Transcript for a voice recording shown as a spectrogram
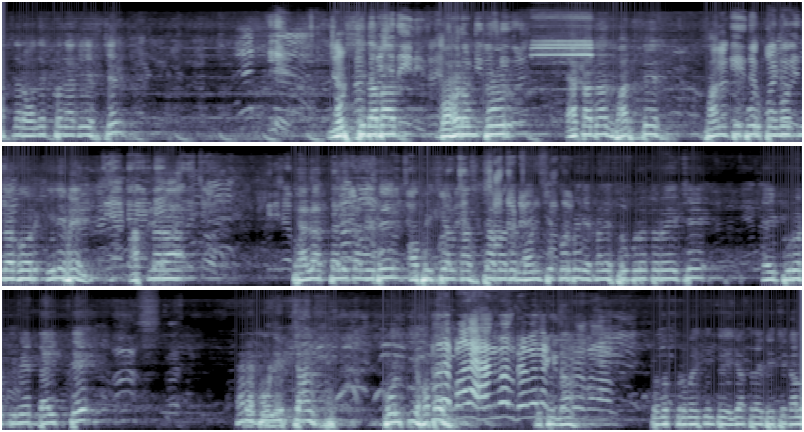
আপনারা অনেকক্ষণ আগে এসছেন। মুর্শিদাবাদ বহরমপুর একাদশ ভার্সেস শান্তিপুর প্রমোদনগর ইলেভেন আপনারা খেলার তালিকা নেবেন। অফিসিয়াল কাজটা আমাদের মঞ্চে করবেন। এখানে সুব্রত রয়েছে এই পুরো টিমের দায়িত্বে। একটা গোলের চান্স গোল কি হবে? আরে বারে হ্যান্ডবল দেবে নাকি? না। দেবে বাড়া। কোনোক্রমে কিন্তু এই যাত্রায় বেঁচে গেল।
